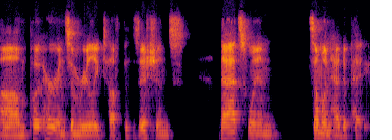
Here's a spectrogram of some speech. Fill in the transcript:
um, put her in some really tough positions. That's when someone had to pay.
